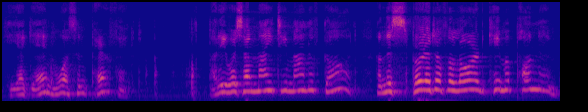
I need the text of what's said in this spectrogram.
He again wasn't perfect, but he was a mighty man of God and the Spirit of the Lord came upon him.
